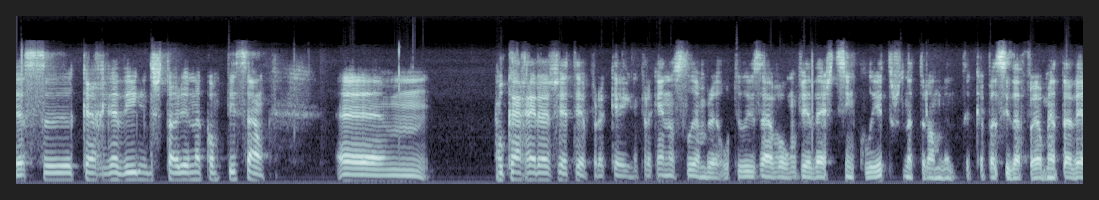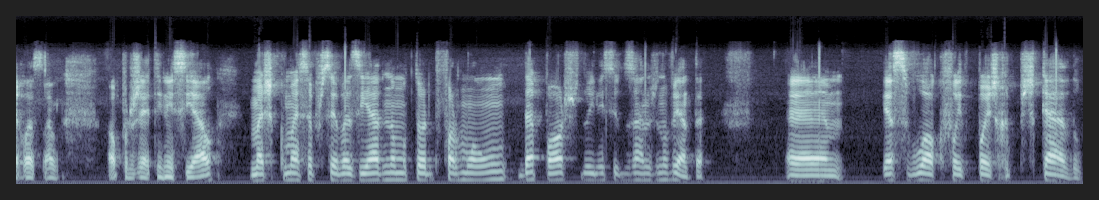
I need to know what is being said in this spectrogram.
esse carregadinho de história na competição. Um, o Carreira GT, para quem, para quem não se lembra, utilizava um V10 de 5 litros, naturalmente a capacidade foi aumentada em relação ao projeto inicial, mas começa por ser baseado no motor de Fórmula 1 da Porsche do início dos anos 90. Um, esse bloco foi depois repescado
